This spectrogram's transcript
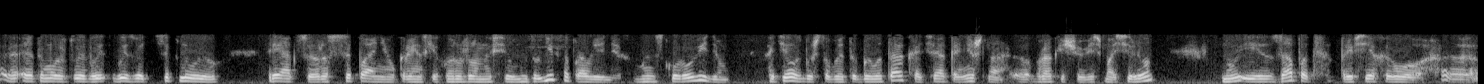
э, это может вызвать цепную реакцию рассыпания украинских вооруженных сил на других направлениях, мы скоро увидим. Хотелось бы, чтобы это было так, хотя, конечно, э, враг еще весьма силен. Ну и Запад при всех его э,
